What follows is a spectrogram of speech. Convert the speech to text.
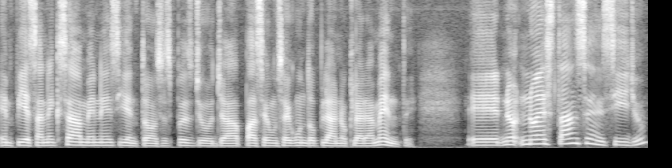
empiezan exámenes y entonces pues yo ya pasé a un segundo plano claramente. Eh, no, no es tan sencillo.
